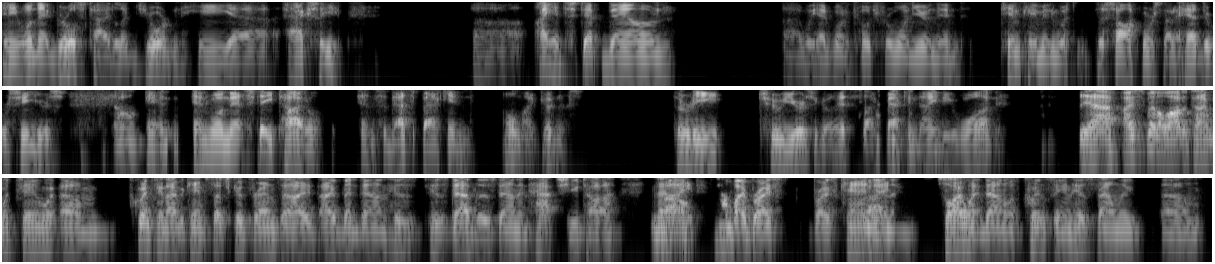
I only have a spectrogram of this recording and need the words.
and he won that girls title at Jordan. He uh, actually, uh, I had stepped down. Uh, we had one coach for one year, and then Tim came in with the sophomores that I had that were seniors, oh. and and won that state title. And so that's back in oh my goodness, thirty two years ago. It's like back in ninety one. Yeah, I spent a lot of time with Tim. Um, Quincy and I became such good friends that I I've been down. His his dad lives down in Hatch, Utah, now right. down by Bryce Bryce Canyon, right. and so I went down with Quincy and his family um,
